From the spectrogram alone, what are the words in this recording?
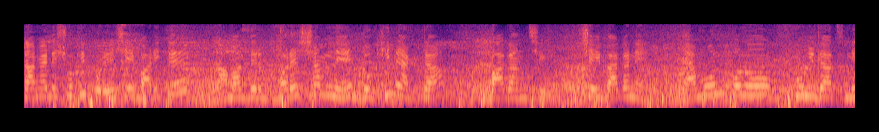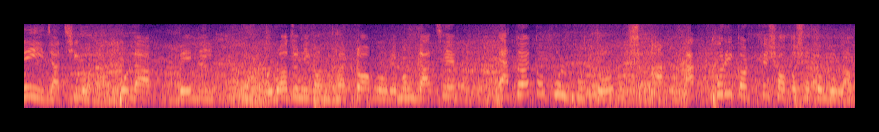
টাঙ্গাইলে সখীপুরে, সেই বাড়িতে আমাদের ঘরের সামনে দক্ষিণে একটা বাগান ছিল। সেই বাগানে এমন কোনো ফুল গাছ নেই যা ছিল না। গোলাপ, বেলি, রজনীগন্ধা, টগর এবং গাছে এত এত ফুল ফুটতো আক্ষরিক অর্থে শত শত গোলাপ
